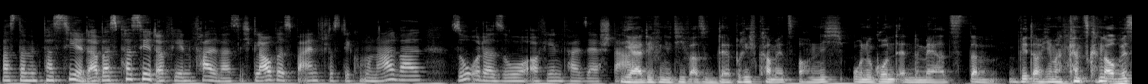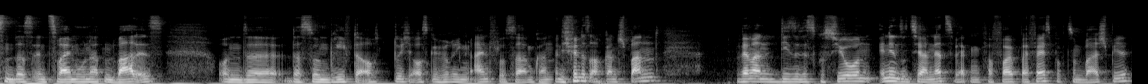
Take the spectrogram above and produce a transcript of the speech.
was damit passiert. Aber es passiert auf jeden Fall was. Ich glaube, es beeinflusst die Kommunalwahl so oder so auf jeden Fall sehr stark. Ja, definitiv. Also der Brief kam jetzt auch nicht ohne Grund Ende März. Da wird auch jemand ganz genau wissen, dass in zwei Monaten Wahl ist und äh, dass so ein Brief da auch durchaus gehörigen Einfluss haben kann. Und ich finde es auch ganz spannend, wenn man diese Diskussion in den sozialen Netzwerken verfolgt, bei Facebook zum Beispiel.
